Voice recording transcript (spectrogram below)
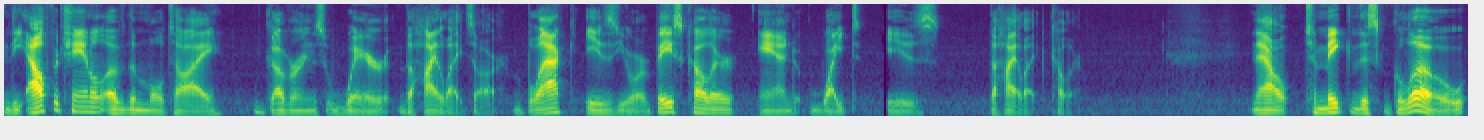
the alpha channel of the multi governs where the highlights are. Black is your base color and white is the highlight color. Now, to make this glow,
